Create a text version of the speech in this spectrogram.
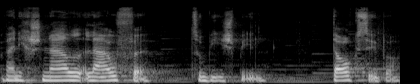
wenn ich schnell laufe, zum Beispiel, tagsüber,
